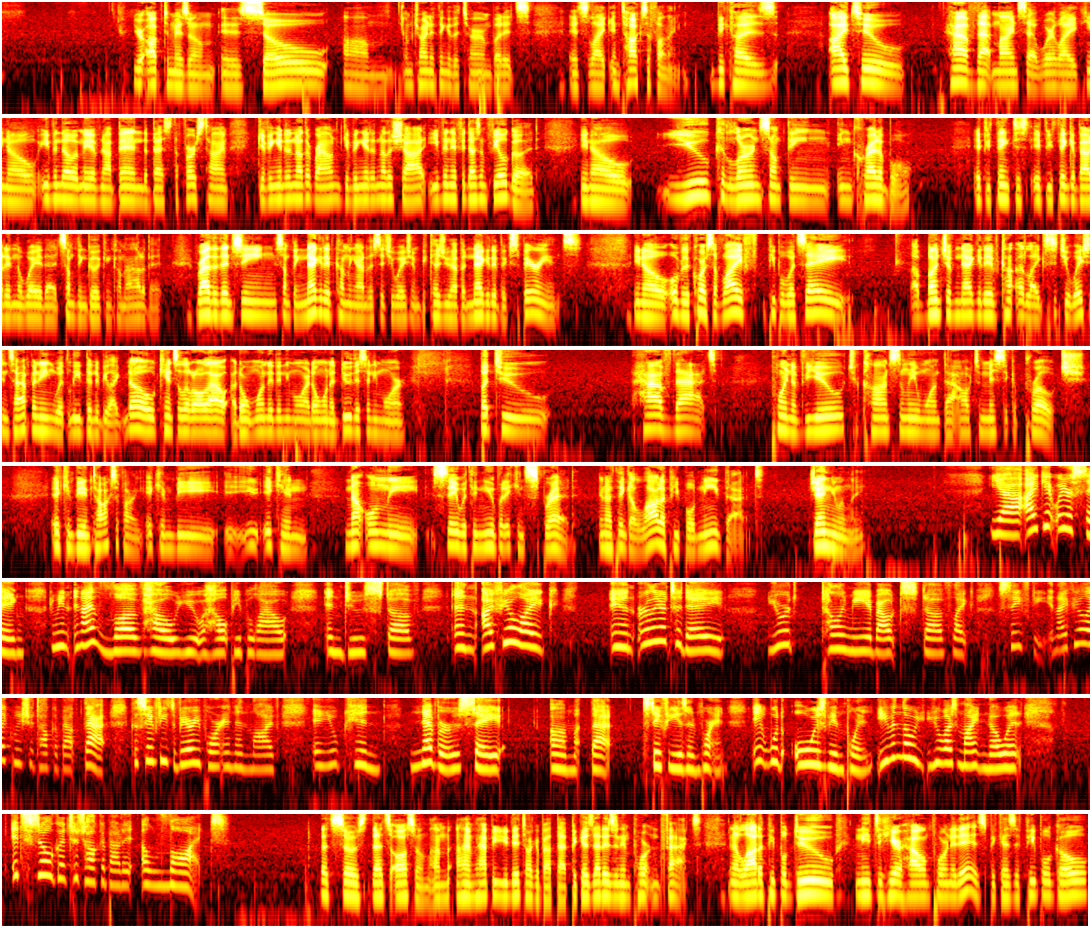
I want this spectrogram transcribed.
Your optimism is so. Um, I'm trying to think of the term, but it's it's like intoxifying because I too have that mindset where like you know even though it may have not been the best the first time giving it another round, giving it another shot, even if it doesn't feel good. You know, you could learn something incredible if you think to if you think about it in the way that something good can come out of it rather than seeing something negative coming out of the situation because you have a negative experience you know over the course of life people would say a bunch of negative uh, like situations happening would lead them to be like no cancel it all out. I don't want it anymore. I don't want to do this anymore. But to have that point of view to constantly want that optimistic approach it can be intoxifying. It can be it can not only stay within you but it can spread. And i think a lot of people need that genuinely Yeah, I get what you're saying. I mean, and I love how you help people out and do stuff. And I feel like, and earlier today, you were telling me about stuff like safety. And I feel like we should talk about that because safety is very important in life. And you can never say um, that safety is important. It would always be important. Even though you guys might know it, it's still good to talk about it a lot. That's so that's awesome. I'm I'm happy you did talk about that because that is an important fact. And a lot of people do need to hear how important it is because if people go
